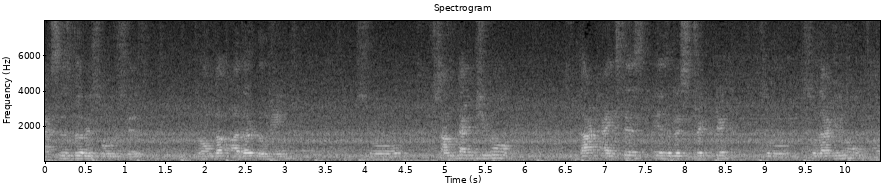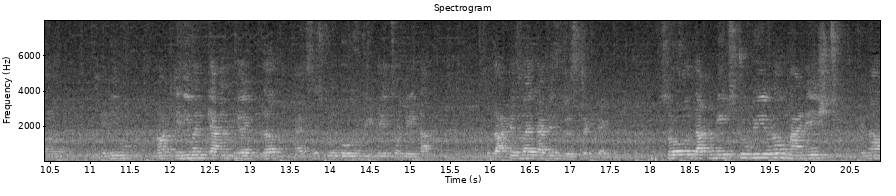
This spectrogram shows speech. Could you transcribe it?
access the resources from the other domain. So sometimes you know that access is restricted so so that you know uh, any not anyone can get the access to those details or data. So that is why that is restricted. So that needs to be you know managed in a,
